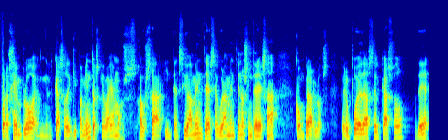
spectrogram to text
Por ejemplo, en el caso de equipamientos que vayamos a usar intensivamente, seguramente nos interesa comprarlos, pero puede darse el caso de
